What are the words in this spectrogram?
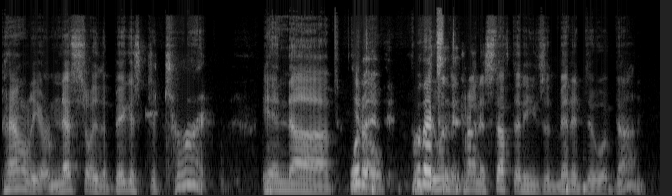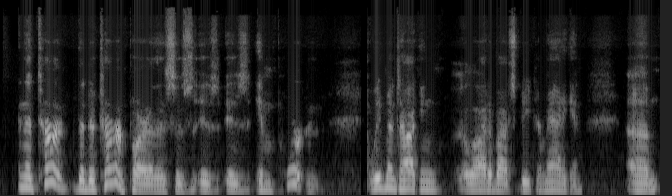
penalty or necessarily the biggest deterrent in uh you well, know for well, doing the kind of stuff that he's admitted to have done and the deterrent the deterrent part of this is is is important. We've been talking a lot about Speaker Madigan. Um,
